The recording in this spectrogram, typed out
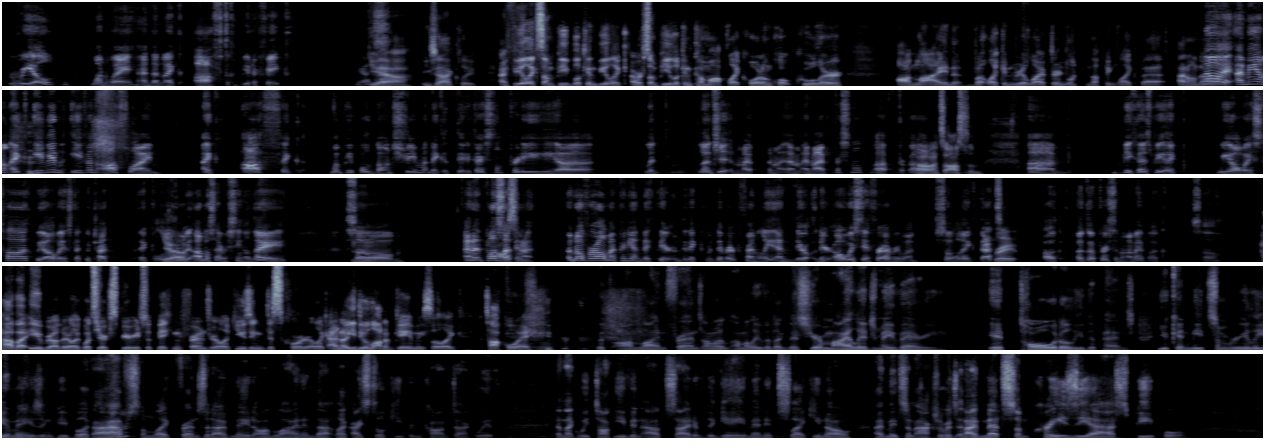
real one way and then like off the computer fake. Yes? Yeah, exactly. I feel like some people can be like, or some people can come off like quote unquote cooler online, but like in real life, they're like nothing like that. I don't know. No, I, like- I mean like even even offline, like off like when people don't stream, like they, they're still pretty uh le- legit in my in my, in my personal uh, pr- oh, uh that's awesome. um because we like we always talk, we always like we chat like literally almost every single day. So and then plus Mm-hmm. Awesome. that and overall, in my opinion, like they're they, they're very friendly and they're they're always there for everyone. So like that's Right. a, a good person in my book. So How about you, brother? Like, what's your experience with making friends or like using Discord or like, I know you do a lot of gaming, so like, talk away. so with online friends, I'm gonna, I'm gonna leave it like this. Your mileage may vary. It totally depends. You can meet some really amazing people. Like I have mm-hmm. some like friends that I've made online and that like I still keep in contact with. And like we talk even outside of the game. And it's like, you know, I've made some actual friends and I've met some crazy ass people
